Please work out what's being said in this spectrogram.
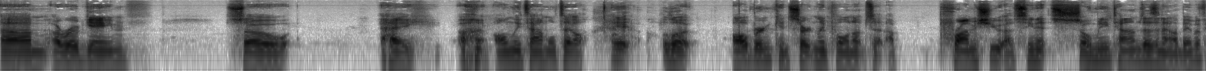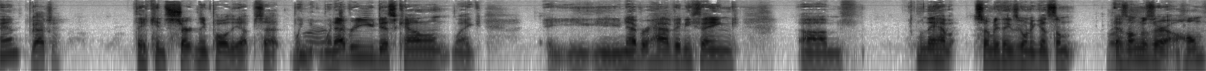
um, a road game. So, hey, only time will tell. Hey, Look, Auburn can certainly pull an upset. I promise you, I've seen it so many times as an Alabama fan. gotcha. They can certainly pull the upset. When whenever you discount them, like you, you never have anything. Um, when they have so many things going against them, as long as they're at home,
